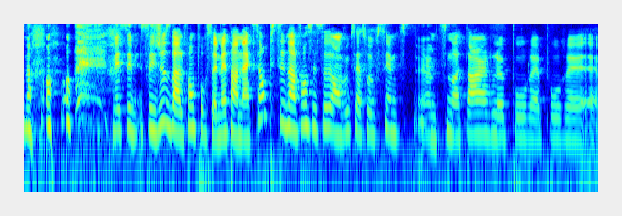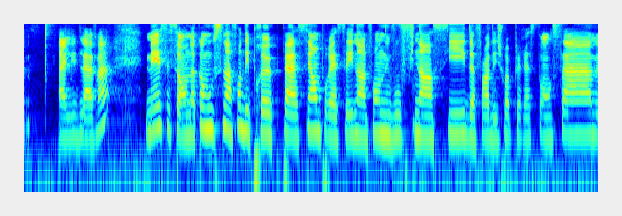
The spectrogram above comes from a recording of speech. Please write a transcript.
Mais c'est juste dans le fond pour se mettre en action. Puis, tu sais, dans le fond, c'est ça, on veut que ça soit aussi un petit, un petit moteur là, pour, euh, pour euh, aller de l'avant. Mais c'est ça, on a comme aussi, dans le fond, des préoccupations pour essayer, dans le fond, au niveau financier, de faire des choix plus responsables.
